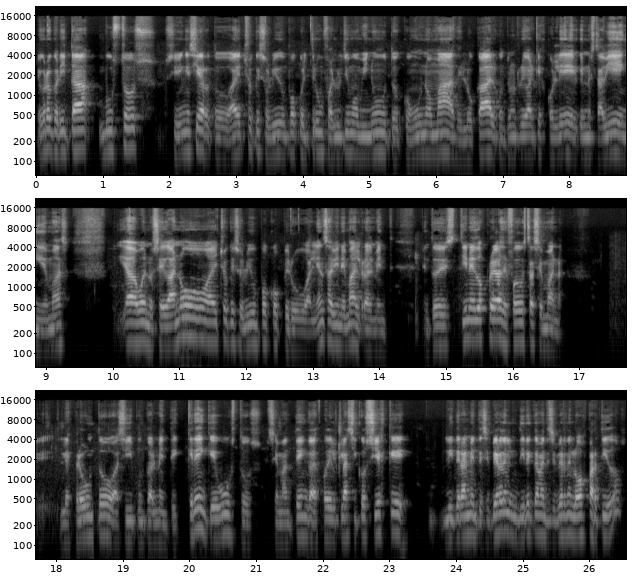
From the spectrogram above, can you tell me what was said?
Yo creo que ahorita Bustos, si bien es cierto, ha hecho que se olvide un poco el triunfo al último minuto, con uno más de local contra un rival que es Coler, que no está bien y demás. Ya bueno, se ganó, ha hecho que se olvide un poco, pero Alianza viene mal realmente. Entonces, tiene dos pruebas de fuego esta semana. Eh, les pregunto así puntualmente, ¿creen que Bustos se mantenga después del clásico si es que literalmente se pierden directamente, se pierden los dos partidos?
